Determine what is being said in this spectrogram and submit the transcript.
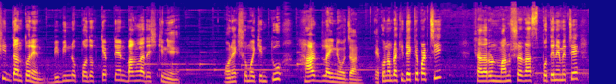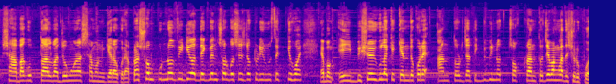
সিদ্ধান্ত নেন, বিভিন্ন পদক্ষেপ নেন বাংলাদেশকে নিয়ে। অনেক সময় কিন্তু হার্ড লাইনেও যান। এখন আমরা কি দেখতে পাচ্ছি? সাধারণ মানুষরা রাজপথে নেমেছে শাহবাগ, উত্তাল বা যমুনার সামন ঘেরাও করে। আপনারা সম্পূর্ণ ভিডিও দেখবেন সর্বশেষ ডক্টর ইউনুসের কী হয় এবং এই বিষয়গুলোকে কেন্দ্র করে আন্তর্জাতিক বিভিন্ন চক্রান্ত যে বাংলাদেশের উপর,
